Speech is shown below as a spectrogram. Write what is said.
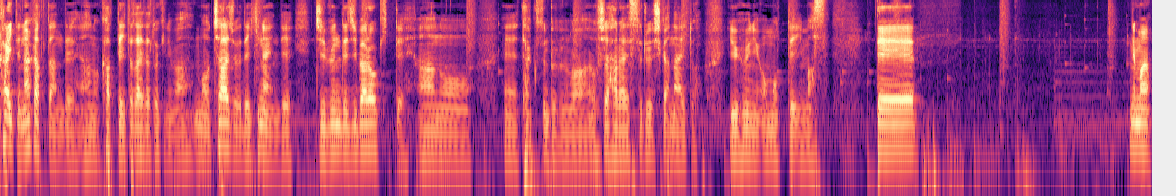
書いてなかったんで、あの、買っていただいた時には、もうチャージはできないんで、自分で自腹を切って、あの、えー、タックスの部分はお支払いするしかないというふうに思っています。で、で、ま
